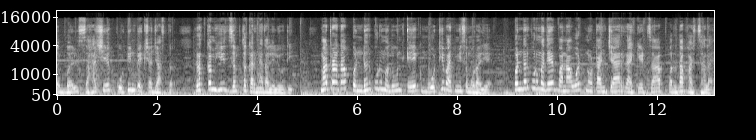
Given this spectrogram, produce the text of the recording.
तब्बल सहाशे कोटींपेक्षा जास्त रक्कम ही जप्त करण्यात आलेली होती. मात्र आता पंढरपूरमधून एक मोठी बातमी समोर आली आहे. पंढरपूरमध्ये बनावट नोटांच्या रॅकेटचा पर्दाफाश झालाय.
